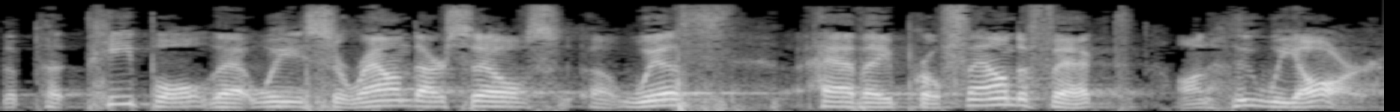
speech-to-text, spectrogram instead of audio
the people that we surround ourselves uh, with, have a profound effect on who we are,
